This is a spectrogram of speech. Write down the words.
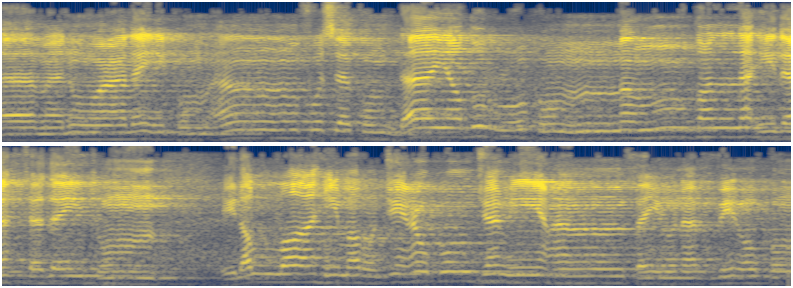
آمنوا عليكم أنفسكم لا يضركم من ضل إذا اهتديتم. إلى الله مرجعكم جميعا فينبئكم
